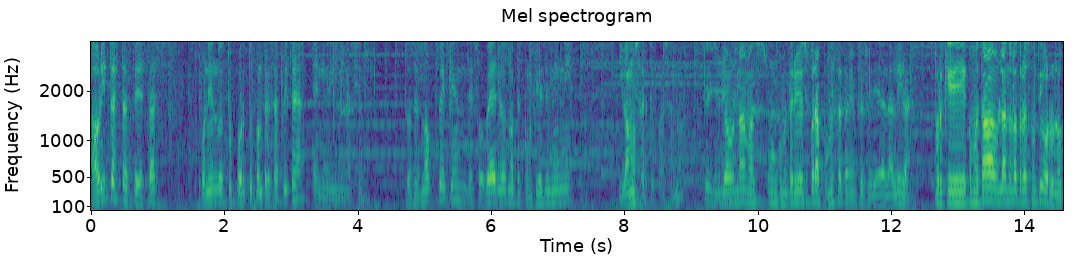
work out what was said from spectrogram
Ahorita está- te estás poniendo tú por tú contra el Zaprita en eliminación. Entonces no pequen de soberbios, no te confíes de Nini y vamos a ver qué pasa, ¿no? Sí, Pero yo nada más un comentario. Yo si fuera pumista también preferiría la liga. Porque como estaba hablando la otra vez contigo, Rulo,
